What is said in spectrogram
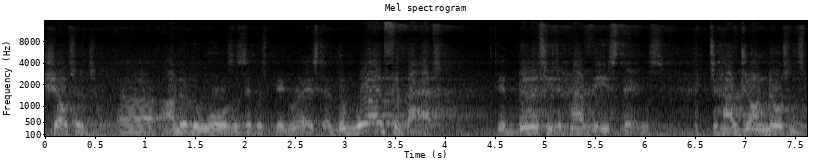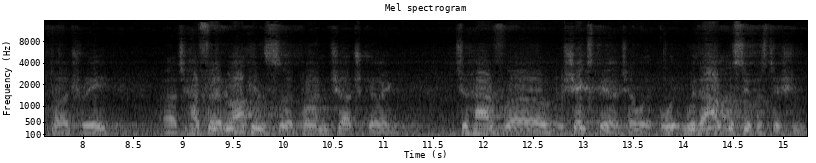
sheltered uh, under the walls as it was being raised. And the word for that, the ability to have these things, to have John Milton's poetry, uh, to have Philip Larkin's uh, poem Church Going, to have uh, Shakespeare, to, without the superstition,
